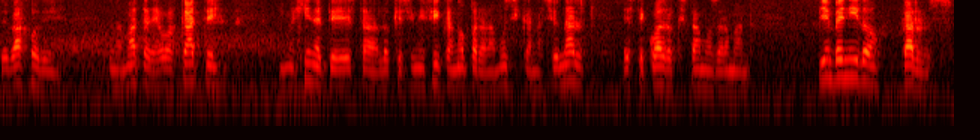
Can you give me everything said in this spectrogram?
debajo de una mata de aguacate. Imagínate esta, lo que significa ¿no? para la música nacional este cuadro que estamos armando. Bienvenido, Carlos.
